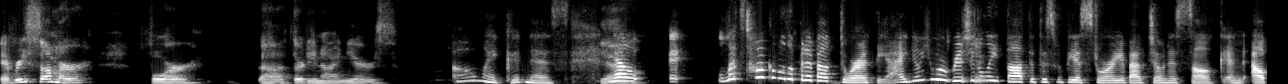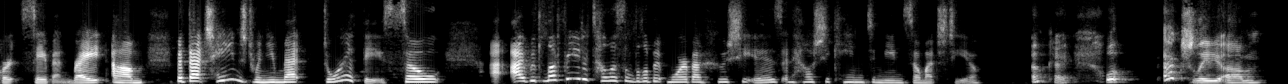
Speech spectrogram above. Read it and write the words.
every summer for uh, 39 years. Oh my goodness. Yeah. Now, let's talk a little bit about Dorothy. I know you originally okay. thought that this would be a story about Jonas Salk and Albert Sabin, right? Um, but that changed when you met Dorothy. So I-, I would love for you to tell us a little bit more about who she is and how she came to mean so much to you. Okay. Well, actually, um,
